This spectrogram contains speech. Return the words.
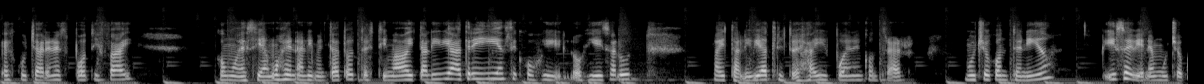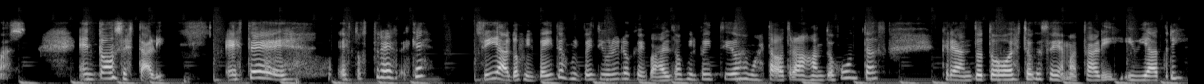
escuchar en Spotify, como decíamos en Alimenta tu autoestima Vital y Beatriz y en Psicología y Salud Vital y. Entonces ahí pueden encontrar mucho contenido y se viene mucho más. Entonces, Tali, este, estos tres, ¿es que? Sí, al 2020, 2021 y lo que va al 2022 hemos estado trabajando juntas, creando todo esto que se llama Tali y Beatriz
